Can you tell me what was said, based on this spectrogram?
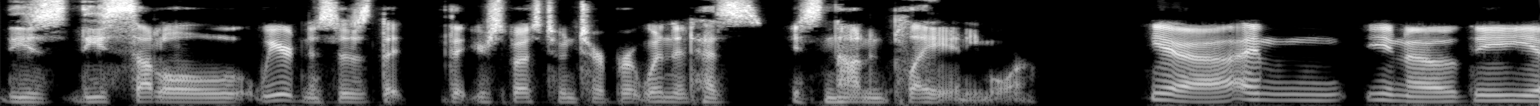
these these subtle weirdnesses that that you're supposed to interpret when it has it's not in play anymore. Yeah, and you know the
